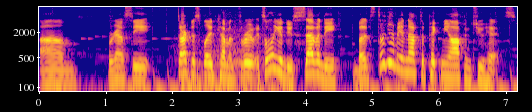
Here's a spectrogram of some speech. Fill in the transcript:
Um, we're going to see Darkness Blade coming through. It's only going to do 70, but it's still going to be enough to pick me off in two hits.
